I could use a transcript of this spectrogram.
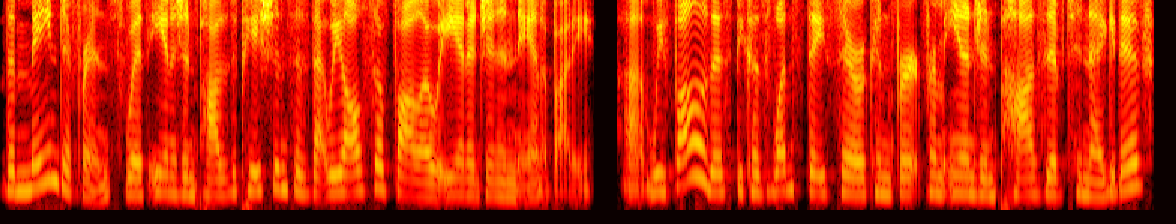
The main difference with e antigen positive patients is that we also follow e antigen and antibody. Um, we follow this because once they seroconvert from antigen positive to negative,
